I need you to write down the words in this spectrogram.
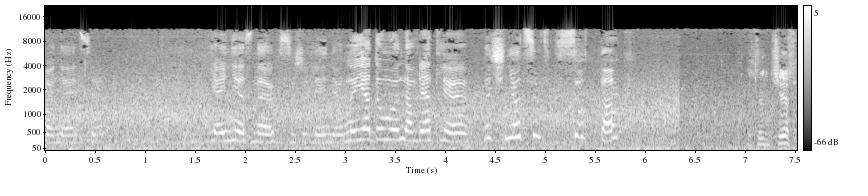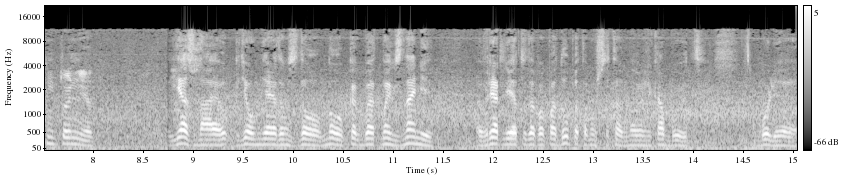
понятия. Я не знаю, к сожалению. Но я думаю, навряд ли начнется все так. Если честно, то нет. Я знаю, где у меня рядом с домом. Но как бы от моих знаний вряд ли я туда попаду, потому что там наверняка будет более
